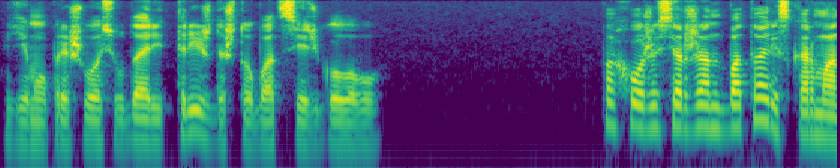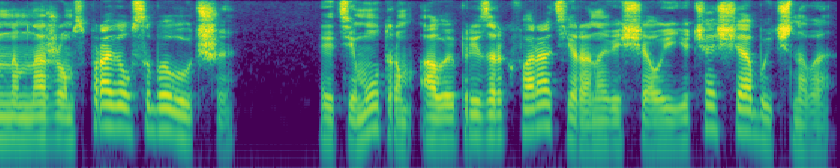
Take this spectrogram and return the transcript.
Ему пришлось ударить трижды, чтобы отсечь голову. Похоже, сержант Батари с карманным ножом справился бы лучше. Этим утром алый призрак Фаратьера навещал ее чаще обычного.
